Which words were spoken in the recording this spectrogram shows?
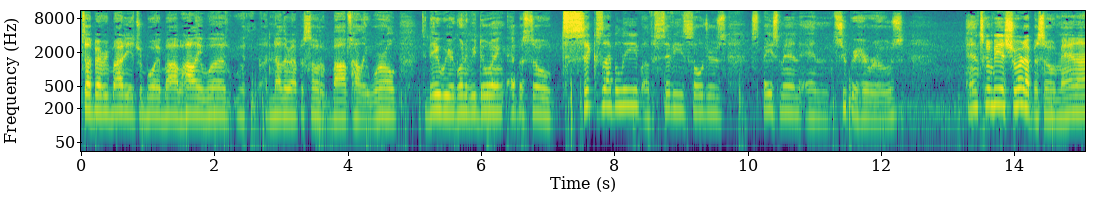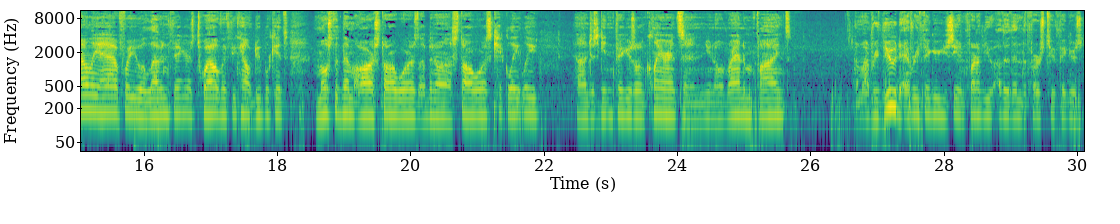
What's up, everybody? It's your boy Bob Hollywood with another episode of Bob's Hollywood. Today, we are going to be doing episode six, I believe, of Civvies, Soldiers, Spacemen, and Superheroes. And it's going to be a short episode, man. I only have for you 11 figures, 12 if you count duplicates. Most of them are Star Wars. I've been on a Star Wars kick lately, uh, just getting figures on clearance and, you know, random finds. Um, I've reviewed every figure you see in front of you other than the first two figures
